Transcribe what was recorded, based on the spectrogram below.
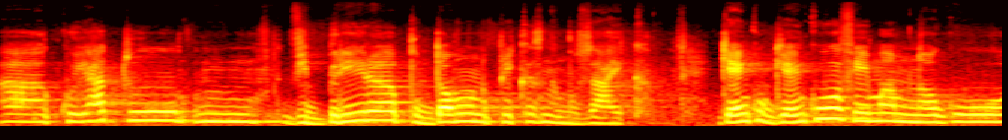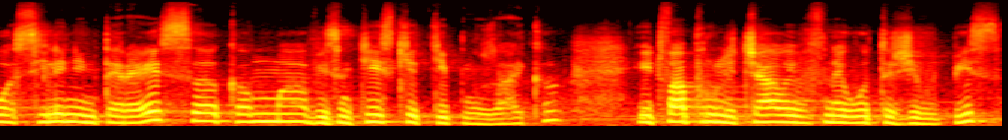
а, която м, вибрира подобно на приказна мозайка. Генко Генков има много силен интерес а, към а, византийския тип мозайка и това проличава и в неговата живопис.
